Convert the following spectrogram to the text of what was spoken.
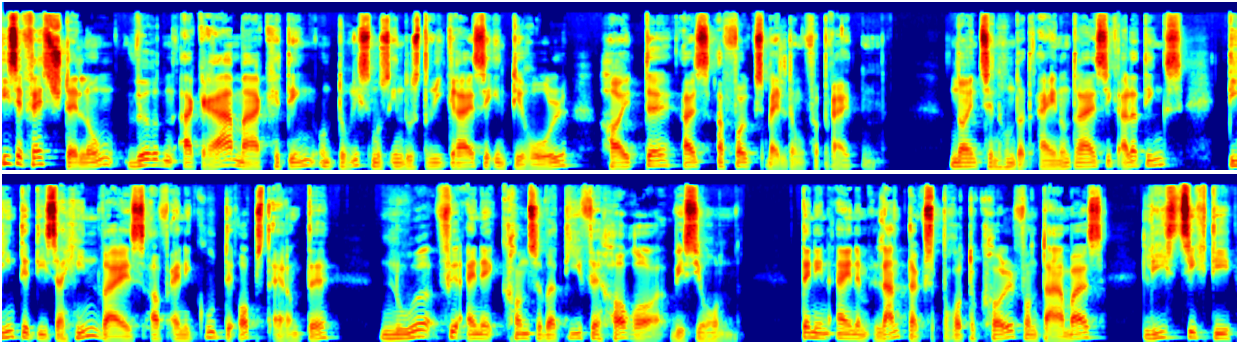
Diese Feststellung würden Agrarmarketing- und Tourismusindustriekreise in Tirol heute als Erfolgsmeldung verbreiten. 1931 allerdings diente dieser Hinweis auf eine gute Obsternte nur für eine konservative Horrorvision, denn in einem Landtagsprotokoll von damals liest sich die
